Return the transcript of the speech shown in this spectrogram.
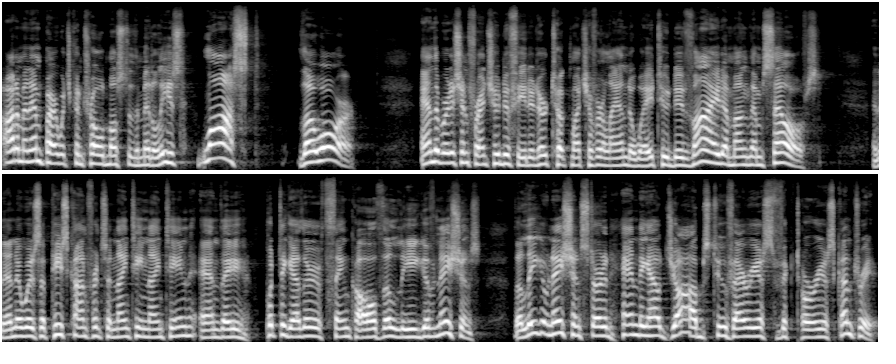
Ottoman Empire, which controlled most of the Middle East, lost the war. And the British and French who defeated her took much of her land away to divide among themselves. And then there was a peace conference in 1919, and they put together a thing called the League of Nations the League of Nations started handing out jobs to various victorious countries.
